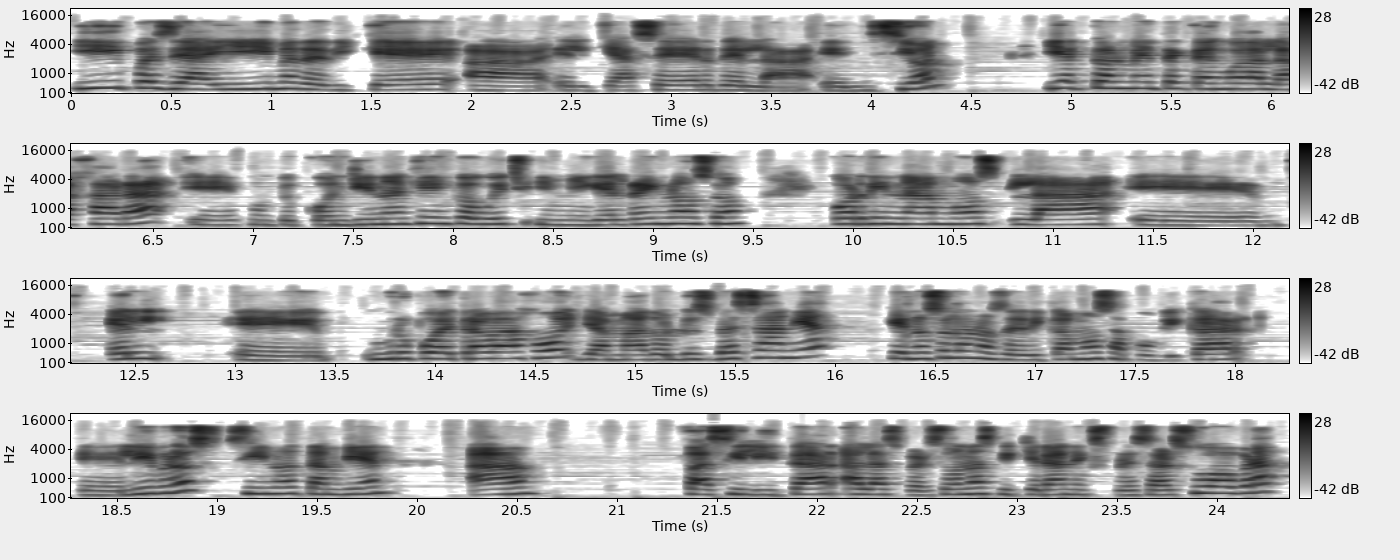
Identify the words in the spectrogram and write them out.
Y pues de ahí me dediqué a el quehacer de la edición y actualmente acá en Guadalajara, eh, junto con Gina Kinkowicz y Miguel Reynoso, coordinamos la, eh, el, eh, un grupo de trabajo llamado Luz Besania, que no solo nos dedicamos a publicar libros, sino también a facilitar a las personas que quieran expresar su obra,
